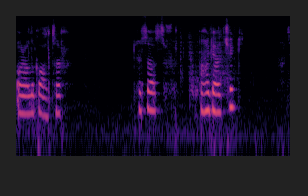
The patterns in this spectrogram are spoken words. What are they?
Aralık 6. Dün saat 0. Aha gelecek. Nerede?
